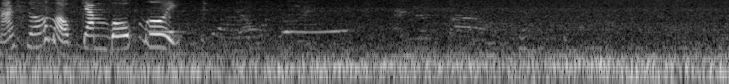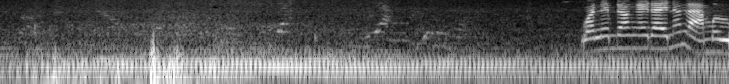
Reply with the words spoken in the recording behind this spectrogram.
Mã số 140 Hoành em đo ngay đây nó là 10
